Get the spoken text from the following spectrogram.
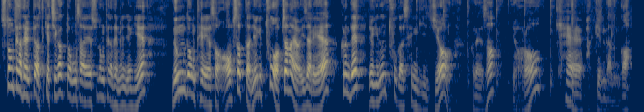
수동태가 될 때 어떻게 지각동사의 수동태가 되면 여기에 능동태에서 없었던 여기 to 없잖아요 이 자리에. 그런데 여기는 to가 생기죠. 그래서 이렇게 바뀐다는 거.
